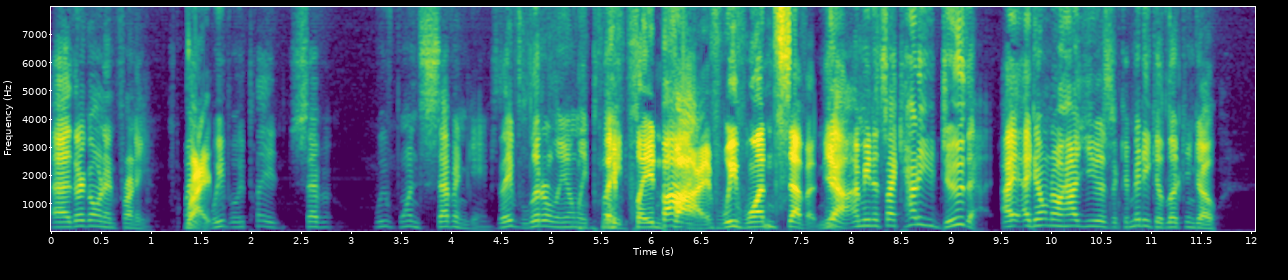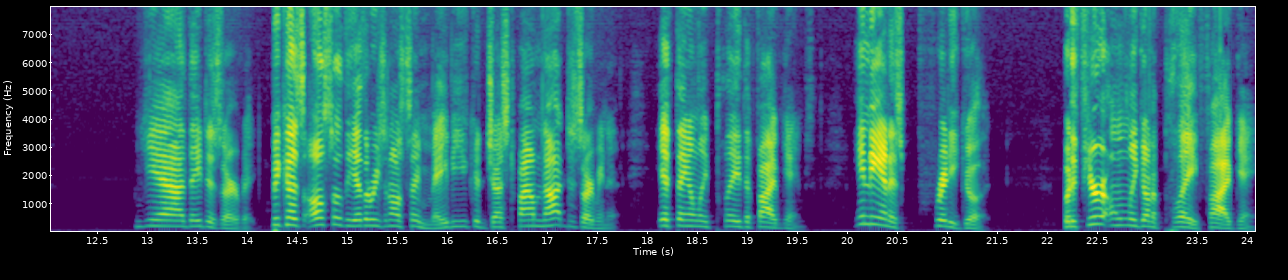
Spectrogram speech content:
uh, they're going in front of you. Wait, Right. We we played seven. We've won seven games. They've literally only played. They've played five. five. We've won seven. Yeah. I mean, it's like, how do you do that? I, I don't know how you as a committee could look and go, yeah, they deserve it. Because also, the other reason I'll say maybe you could justify them not deserving it if they only played the five games. Indiana's pretty good. But if you're only going to play five games,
